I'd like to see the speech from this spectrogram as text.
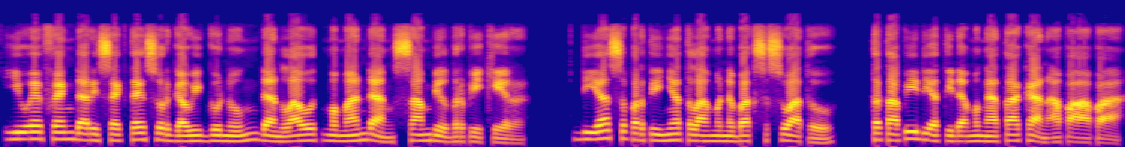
Yue Feng dari Sekte Surgawi Gunung dan Laut memandang sambil berpikir. Dia sepertinya telah menebak sesuatu, tetapi dia tidak mengatakan apa-apa.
